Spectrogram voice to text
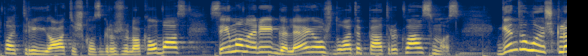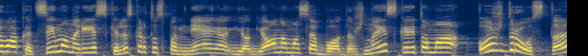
patriotiškos gražulio kalbos Seimo nariai galėjo užduoti Petrui klausimus. Gintilų iškliuvo, kad Seimo narys kelis kartus paminėjo, jog jo namuose buvo dažnai skaitoma uždrausta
